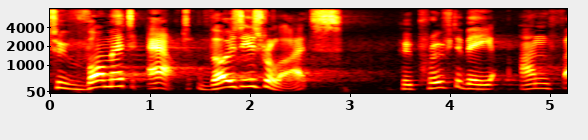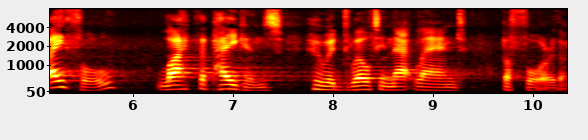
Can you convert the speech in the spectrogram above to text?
to vomit out those Israelites who prove to be unfaithful like the pagans who had dwelt in that land before them.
